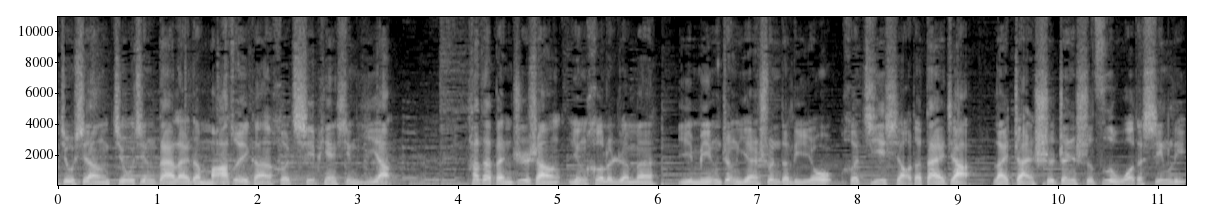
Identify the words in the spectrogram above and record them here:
就像酒精带来的麻醉感和欺骗性一样，它在本质上迎合了人们以名正言顺的理由和极小的代价来展示真实自我的心理。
